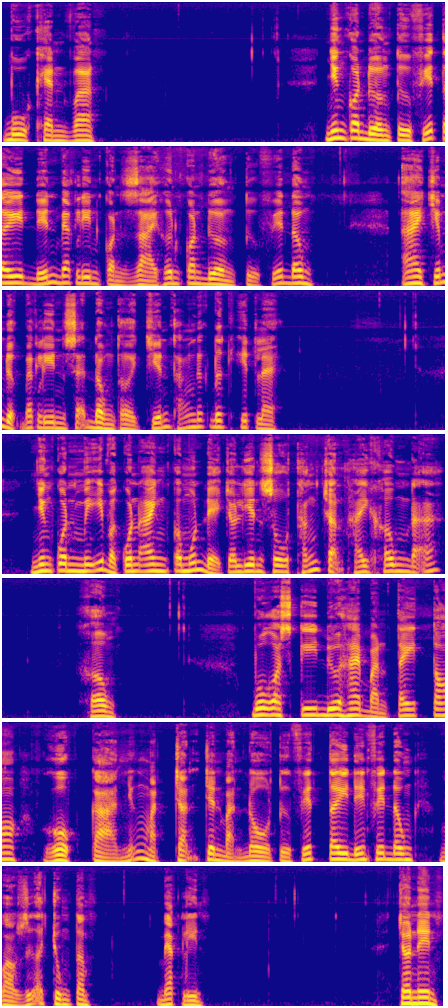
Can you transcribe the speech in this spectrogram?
Buchenwald. Nhưng con đường từ phía Tây đến Berlin còn dài hơn con đường từ phía Đông. Ai chiếm được Berlin sẽ đồng thời chiến thắng nước Đức Hitler. Nhưng quân Mỹ và quân Anh có muốn để cho Liên Xô thắng trận hay không đã? Không. Bogoski đưa hai bàn tay to gộp cả những mặt trận trên bản đồ từ phía Tây đến phía Đông vào giữa trung tâm, Berlin. Cho nên,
